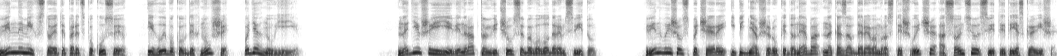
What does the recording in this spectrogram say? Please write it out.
Він не міг встояти перед спокусою і, глибоко вдихнувши, одягнув її. Надівши її, він раптом відчув себе володарем світу. Він вийшов з печери і, піднявши руки до неба, наказав деревам рости швидше, а сонцю світити яскравіше.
